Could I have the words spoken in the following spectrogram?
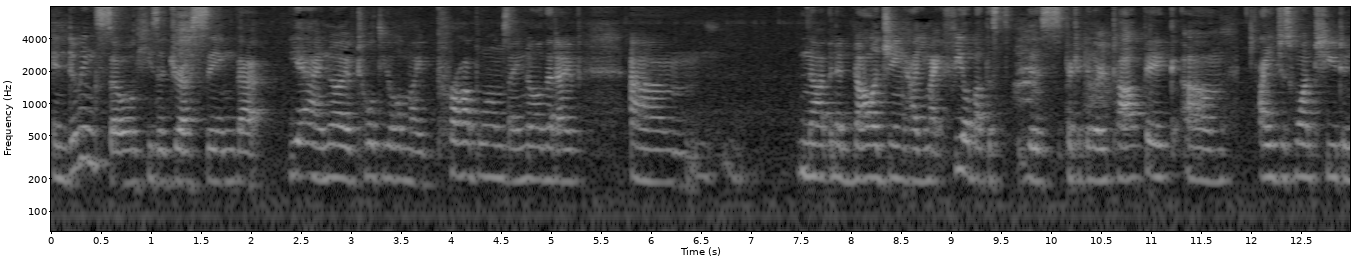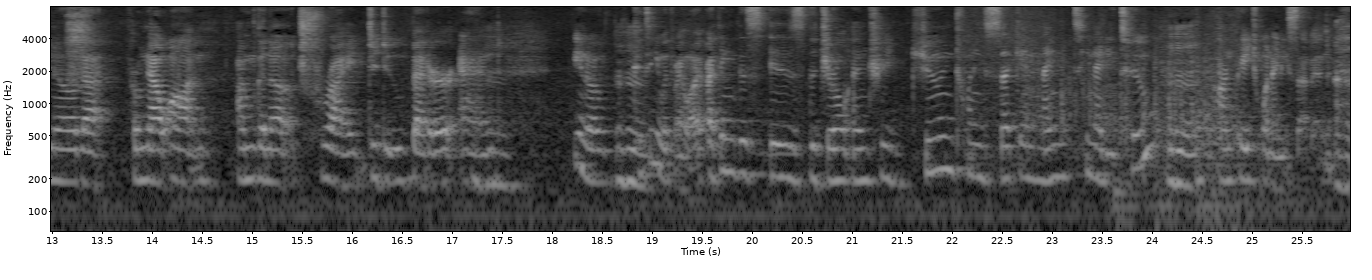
in doing so he's addressing that yeah i know i've told you all my problems. I know that i've um, not been acknowledging how you might feel about this this particular topic um, i just want you to know that from now on i'm gonna try to do better and mm-hmm. you know mm-hmm. continue with my life i think this is the journal entry june 22nd 1992 mm-hmm. on page 197 uh-huh.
